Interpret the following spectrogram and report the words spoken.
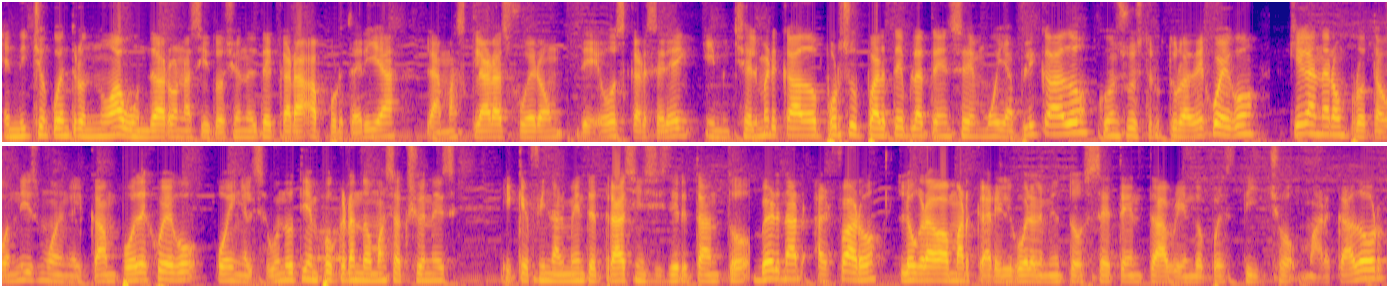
En dicho encuentro no abundaron las situaciones de cara a portería, las más claras fueron de Oscar Serén y Michel Mercado, por su parte Platense muy aplicado con su estructura de juego, que ganaron protagonismo en el campo de juego o en el segundo tiempo creando más acciones y que finalmente tras insistir tanto Bernard Alfaro lograba marcar el gol al minuto 70 abriendo pues dicho marcador.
